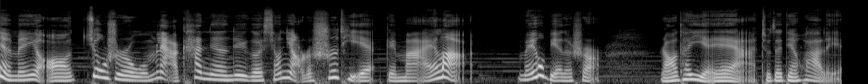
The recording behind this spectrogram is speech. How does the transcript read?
也没有，就是我们俩看见这个小鸟的尸体给埋了，没有别的事儿。然后他爷爷呀就在电话里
